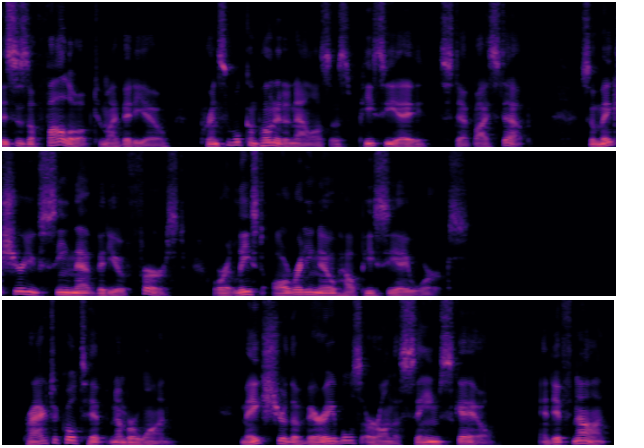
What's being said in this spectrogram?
this is a follow-up to my video, Principal Component Analysis, PCA, Step by Step. So make sure you've seen that video first, or at least already know how PCA works. Practical tip number one. Make sure the variables are on the same scale, and if not,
